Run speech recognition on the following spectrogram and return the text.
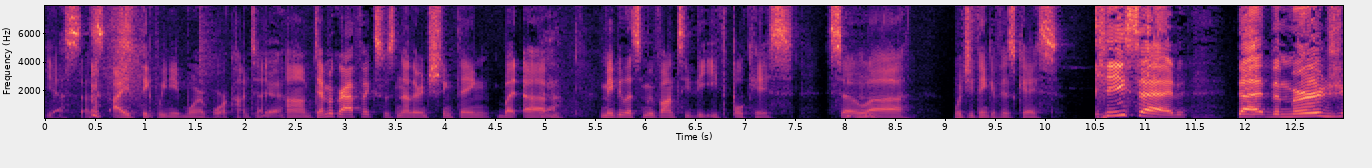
yes. That's, I think we need more of war content. Yeah. Um, demographics was another interesting thing, but um, Yeah. maybe let's move on to the ETH Bull case. So, Mm-hmm. uh, what do you think of his case? he said that the merge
